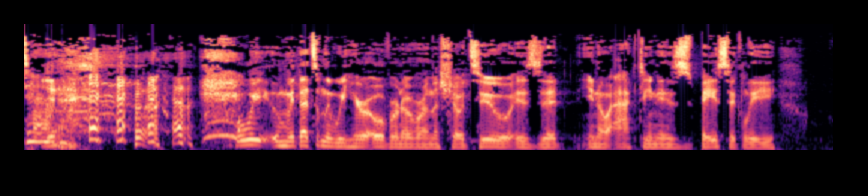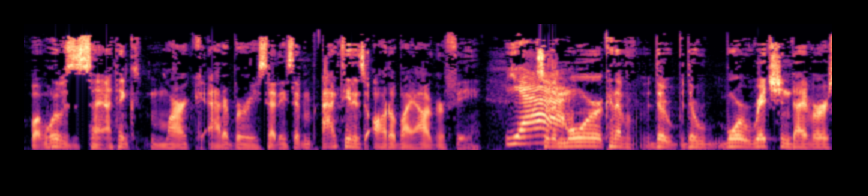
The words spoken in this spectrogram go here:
So well, we, that's something we hear over and over on the show too. Is that you know acting is basically what, what was it saying? I think Mark Atteberry said he said acting is autobiography. Yeah. So the more kind of the the more rich and diverse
